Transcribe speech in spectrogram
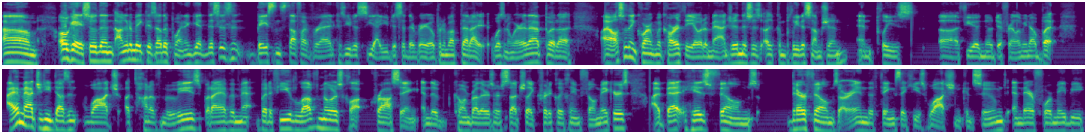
Um, okay, so then I'm gonna make this other point. Again, this isn't based on stuff I've read because you just yeah, you just said they're very open about that. I wasn't aware of that, but uh, I also think Cormac McCarthy. I would imagine this is a complete assumption, and please, uh, if you know different, let me know. But I imagine he doesn't watch a ton of movies, but I have met. But if he loved Miller's Crossing and the Coen Brothers are such like critically acclaimed filmmakers, I bet his films their films are in the things that he's watched and consumed, and therefore maybe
